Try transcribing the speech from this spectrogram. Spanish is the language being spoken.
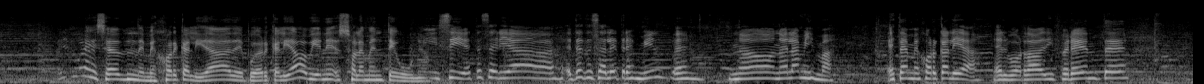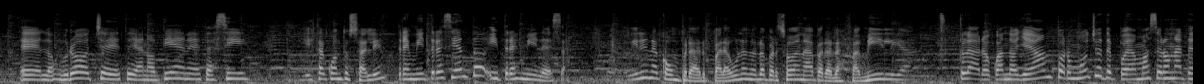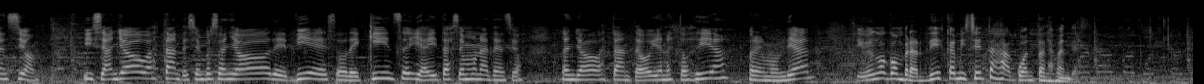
¿Hay alguna que sean de mejor calidad, de peor calidad o viene solamente una? Y sí, este sería, este te sale 3000, eh, no, no es la misma. Esta es mejor calidad, el bordado es diferente, eh, los broches, este ya no tiene, este así. ¿Y esta cuánto sale? 3300 y 3000 esa. Vienen a comprar para una sola persona, para la familia. Claro, cuando llegan por mucho te podemos hacer una atención. Y se han llevado bastante, siempre se han llevado de 10 o de 15 y ahí te hacemos una atención. Se han llevado bastante hoy en estos días por el Mundial Si vengo a comprar 10 camisetas, ¿a cuántas las vendés?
